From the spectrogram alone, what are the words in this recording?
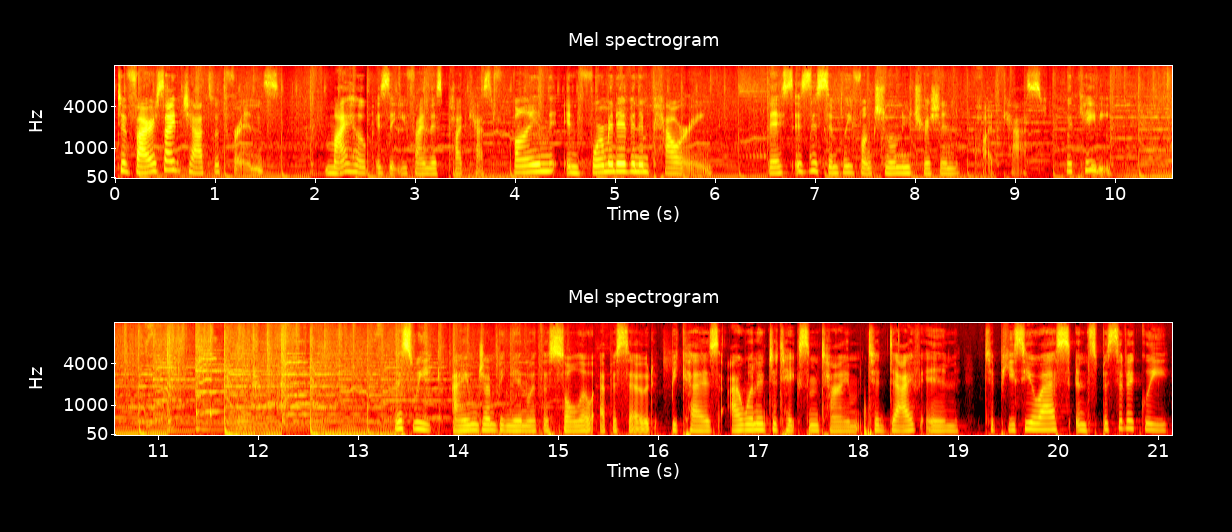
to fireside chats with friends. My hope is that you find this podcast fun, informative, and empowering. This is the Simply Functional Nutrition Podcast with Katy. This week, I am jumping in with a solo episode because I wanted to take some time to dive in to PCOS and specifically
